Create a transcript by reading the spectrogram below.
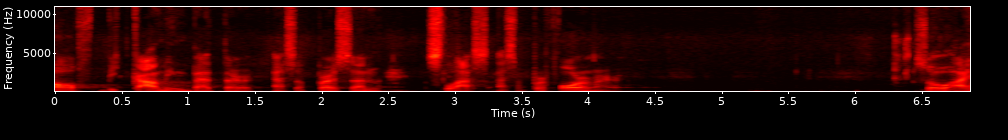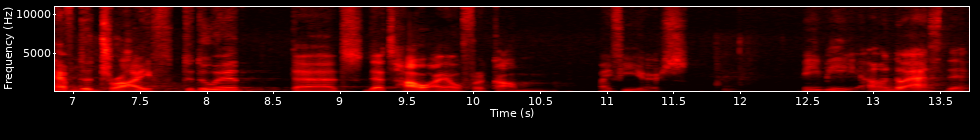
of becoming better as a person slash as a performer. So I have the drive to do it. That's that's how I overcome my fears. Maybe I want to ask that.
